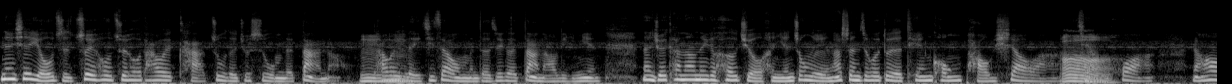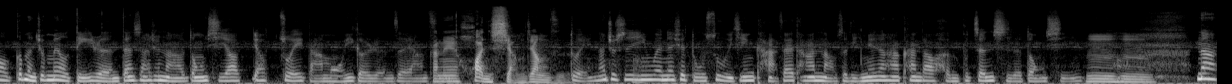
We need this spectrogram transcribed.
那些油脂最后最后它会卡住的，就是我们的大脑，它会累积在我们的这个大脑里面。那你就会看到那个喝酒很严重的人，他甚至会对着天空咆哮啊，讲话。然后根本就没有敌人，但是他就拿了东西要要追打某一个人这样子，他那幻想这样子。对，那就是因为那些毒素已经卡在他脑子里面，让他看到很不真实的东西。嗯哼。那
